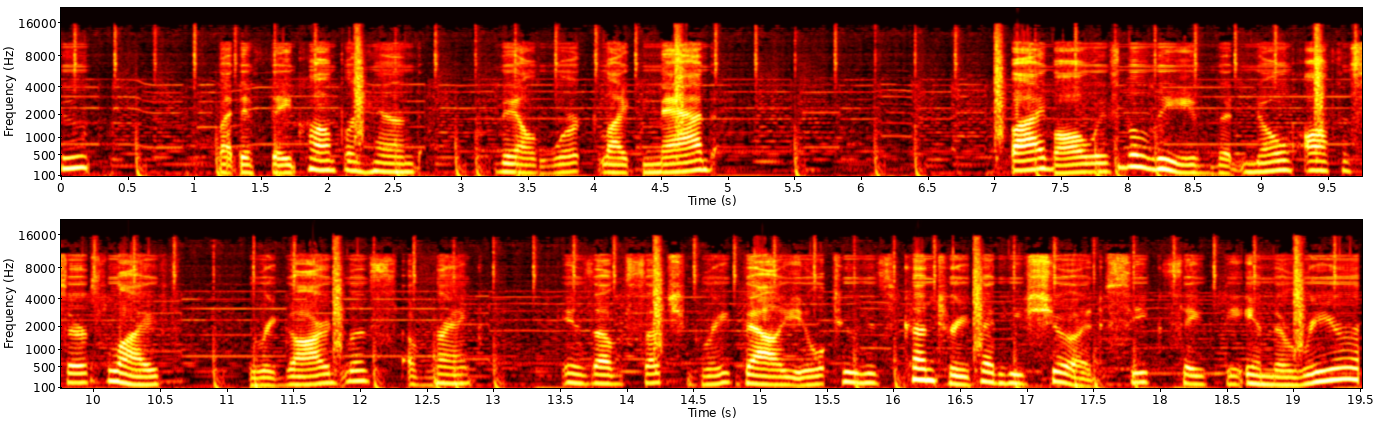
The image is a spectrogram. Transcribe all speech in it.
to. But if they comprehend, they'll work like mad. I've always believed that no officer's life, regardless of rank, is of such great value to his country that he should seek safety in the rear.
